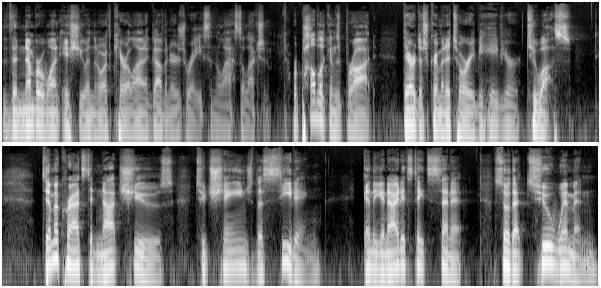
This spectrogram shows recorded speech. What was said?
the number one issue in the North Carolina governor's race in the last election. Republicans brought their discriminatory behavior to us. Democrats did not choose to change the seating in the United States Senate so that two women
